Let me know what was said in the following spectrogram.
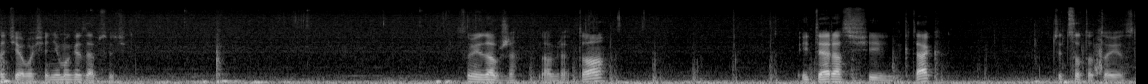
O, zacięło się, nie mogę zepsuć. W sumie dobrze. Dobra, to. I teraz silnik, tak? Czy co to to jest?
